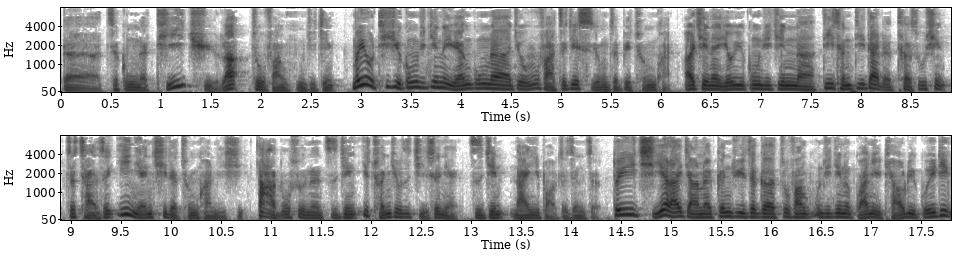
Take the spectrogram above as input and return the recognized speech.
的职工呢提取了住房公积金，没有提取公积金的员工呢就无法直接使用这笔存款，而且呢，由于公积金呢低层低贷的特殊性，则产生一年期的存款利息，大多数人资金一存就是几十年，资金难以保值增值。对于企业来讲呢，根据这个住房公积金的管理条例规定，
